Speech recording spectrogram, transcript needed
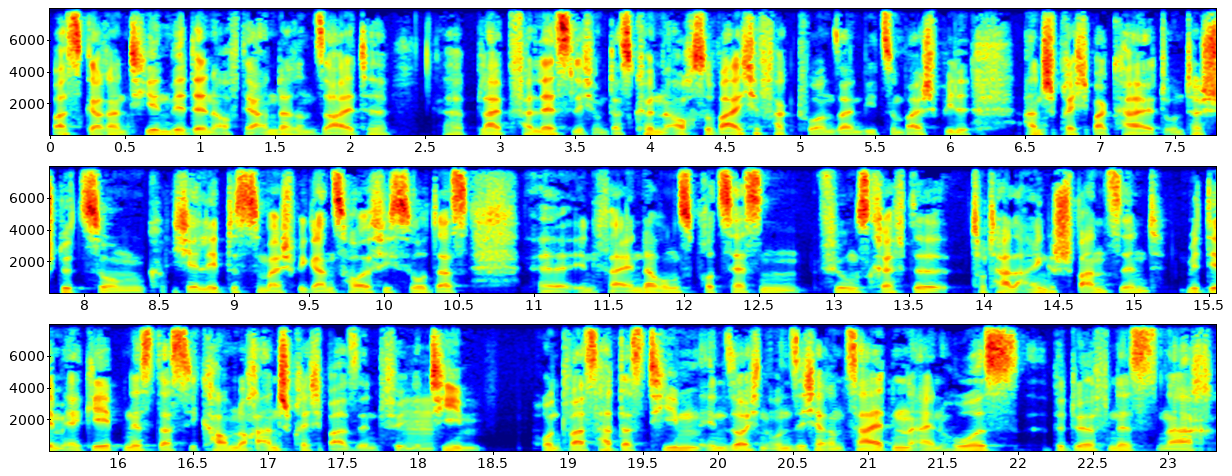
was garantieren wir denn auf der anderen Seite äh, bleibt verlässlich. Und das können auch so weiche Faktoren sein, wie zum Beispiel Ansprechbarkeit, Unterstützung. Ich erlebe das zum Beispiel ganz häufig so, dass äh, in Veränderungsprozessen Führungskräfte total eingespannt sind mit dem Ergebnis, dass sie kaum noch ansprechbar sind für mhm. ihr Team. Und was hat das Team in solchen unsicheren Zeiten? Ein hohes Bedürfnis nach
